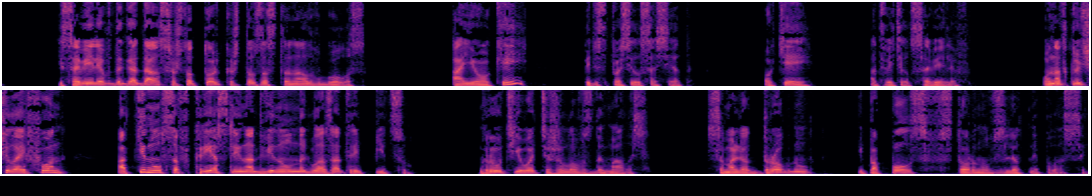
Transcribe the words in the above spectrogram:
и Савельев догадался, что только что застонал в голос. «Are you okay?» — переспросил сосед. «Окей», — ответил Савельев. Он отключил айфон, откинулся в кресле и надвинул на глаза тряпицу. Грудь его тяжело вздымалась. Самолет дрогнул и пополз в сторону взлетной полосы.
